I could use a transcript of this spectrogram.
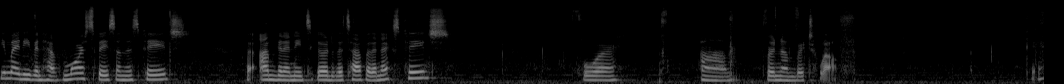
You might even have more space on this page, but I'm going to need to go to the top of the next page for, um, for number 12. Okay.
